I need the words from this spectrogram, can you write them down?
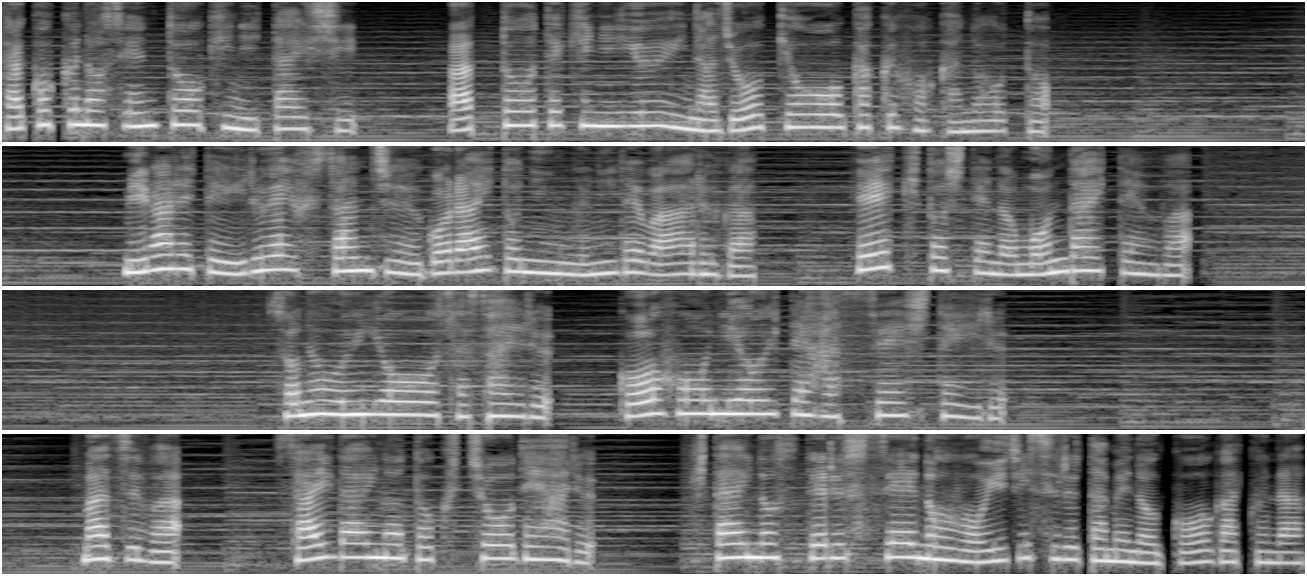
他国の戦闘機に対し圧倒的に優位な状況を確保可能と見られている F35 ライトニング2ではあるが、兵器としての問題点は、その運用を支える後方において発生している。まずは、最大の特徴である、機体のステルス性能を維持するための高額な、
